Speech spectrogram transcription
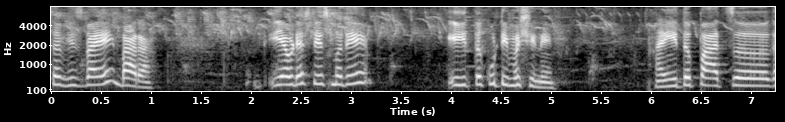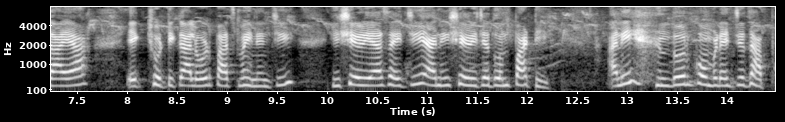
सव्वीस बाय बारा. एवढ्या स्पेसमध्ये इथं कुटी मशीन आहे. आणि इथं पाच गाया एक छोटी कालवड पाच महिन्यांची ही शेळी असायची आणि शेळीच्या दोन पाटी आणि दोन कोंबड्यांचे झाप.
